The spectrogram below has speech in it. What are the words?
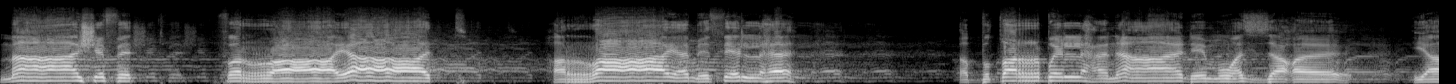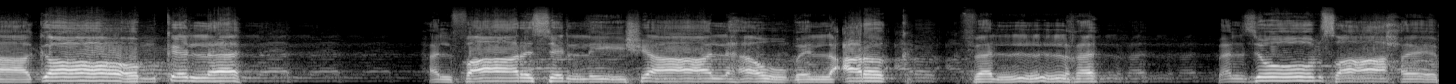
ما شفت في الرايات الراية مثلها بضرب الهناد موزعة يا قوم كله الفارس اللي شالها وبالعرق فلها. ملزوم صاحب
